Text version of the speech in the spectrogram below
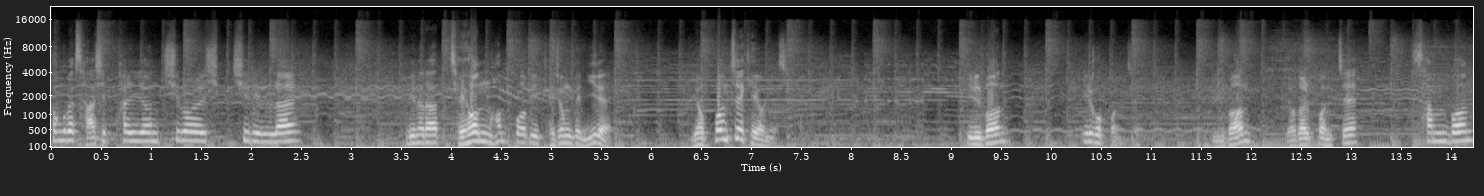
1948년 7월 17일 날 우리나라 재헌 헌법이 개정된 이래 몇 번째 개헌이었을까요? 1번 일곱 번째, 2번 여덟 번째, 3번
